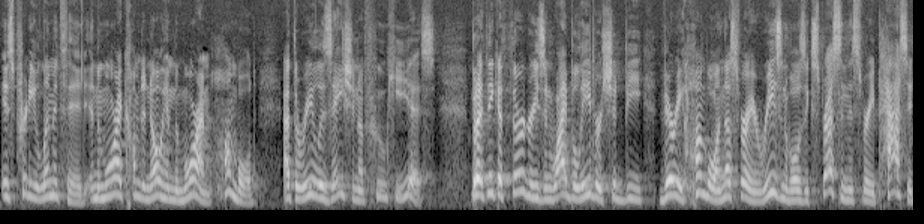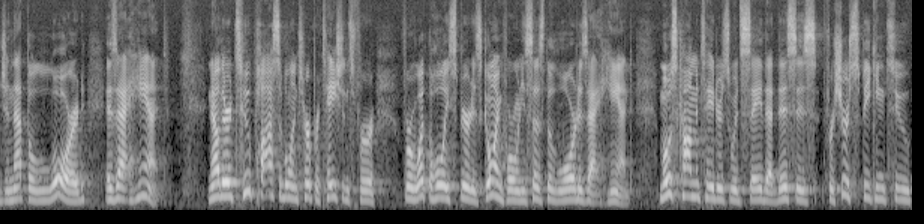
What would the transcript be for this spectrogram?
is pretty limited. And the more I come to know Him, the more I'm humbled at the realization of who He is. But I think a third reason why believers should be very humble and thus very reasonable is expressed in this very passage, and that the Lord is at hand. Now, there are two possible interpretations for, for what the Holy Spirit is going for when he says the Lord is at hand. Most commentators would say that this is for sure speaking to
